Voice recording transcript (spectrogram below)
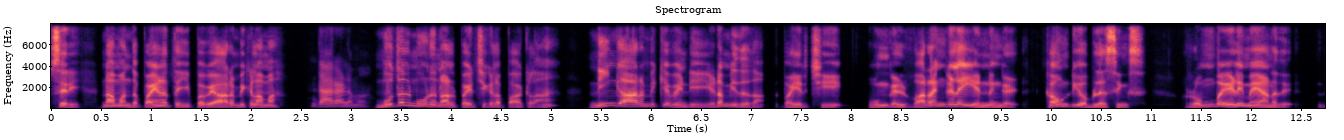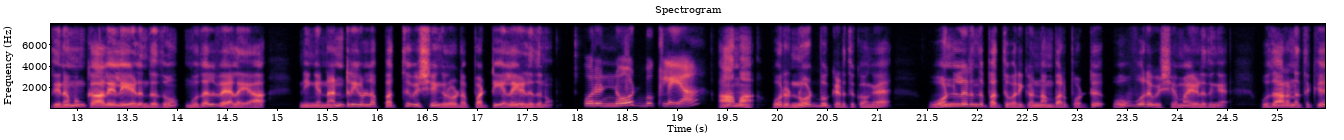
சரி நாம் அந்த பயணத்தை இப்பவே ஆரம்பிக்கலாமா? தாராளமா. முதல் மூணு நாள் பயிற்சிகளை பார்க்கலாம். நீங்க ஆரம்பிக்க வேண்டிய இடம் இதுதான். பயிற்சி உங்கள் வரங்களை எண்ணுங்கள். கவுண்ட் யோர் பிளெஸிங்ஸ் ரொம்ப எளிமையானது. தினமும் காலையில எழுந்ததும் முதல் வேலையா நீங்க நன்றியுள்ள பத்து விஷயங்களோட பட்டியலை எழுதணும். ஒரு நோட் புக்லயா ஆமா ஒரு நோட் புக் எடுத்துக்கோங்க. ஒன்னுல இருந்து பத்து வரைக்கும் நம்பர் போட்டு ஒவ்வொரு விஷயமா எழுதுங்க. உதாரணத்துக்கு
